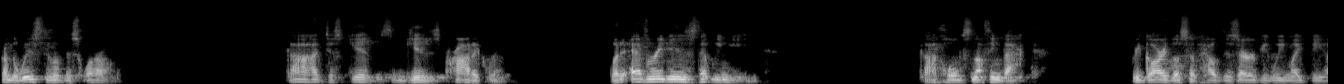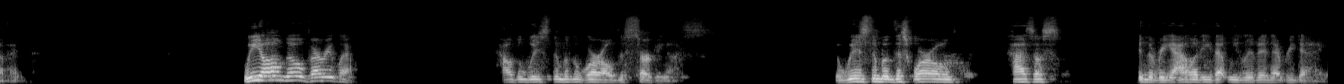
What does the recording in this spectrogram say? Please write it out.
from the wisdom of this world. God just gives and gives prodigally whatever it is that we need. God holds nothing back, regardless of how deserving we might be of it. We all know very well how the wisdom of the world is serving us. The wisdom of this world has us in the reality that we live in every day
